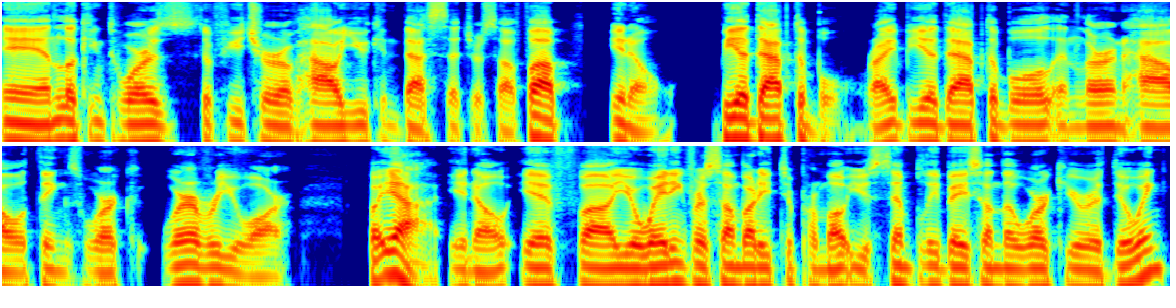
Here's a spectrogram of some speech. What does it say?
and looking towards the future of how you can best set yourself up, you know, be adaptable, right? Be adaptable and learn how things work wherever you are. But yeah, you know, if uh, you're waiting for somebody to promote you simply based on the work you're doing,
